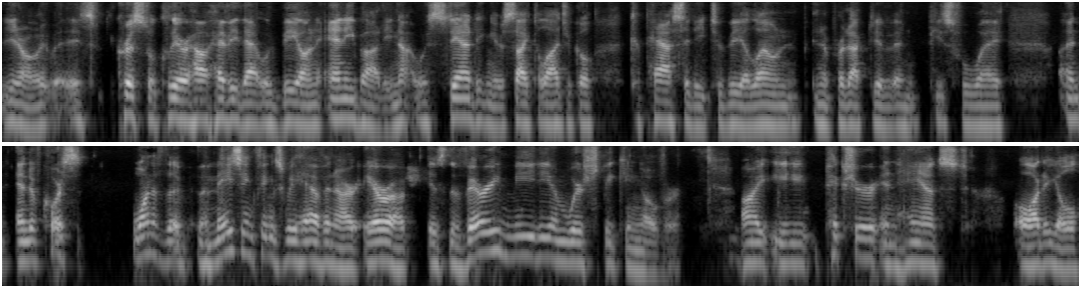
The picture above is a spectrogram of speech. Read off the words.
you know it's crystal clear how heavy that would be on anybody, notwithstanding your psychological capacity to be alone in a productive and peaceful way, and and of course one of the amazing things we have in our era is the very medium we're speaking over, mm-hmm. i.e., picture enhanced audio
